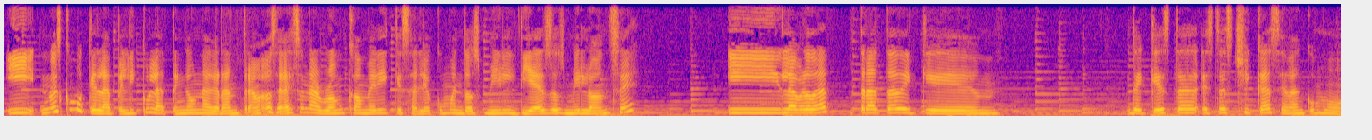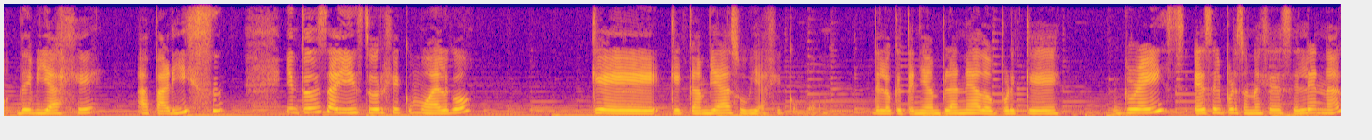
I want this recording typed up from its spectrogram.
Y no es como que la película tenga una gran trama, o sea, es una rom comedy que salió como en 2010, 2011. Y la verdad trata de que de que estas chicas se van como de viaje a París. y entonces ahí surge como algo que, que cambia su viaje como de lo que tenían planeado. Porque Grace es el personaje de Selena.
